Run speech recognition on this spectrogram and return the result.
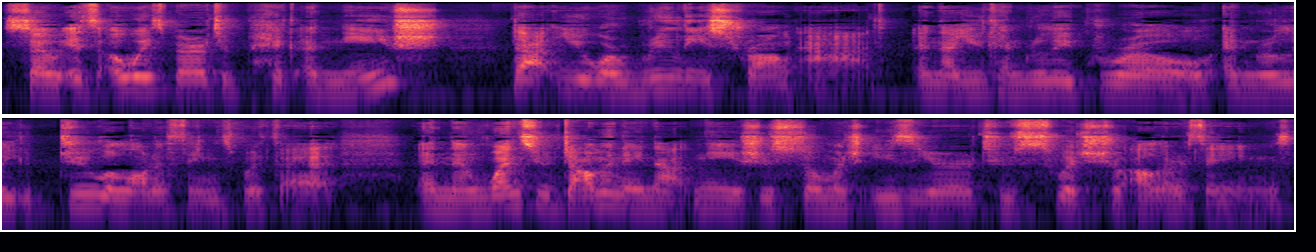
So it's always better to pick a niche that you are really strong at and that you can really grow and really do a lot of things with it and then once you dominate that niche, it's so much easier to switch to other things.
